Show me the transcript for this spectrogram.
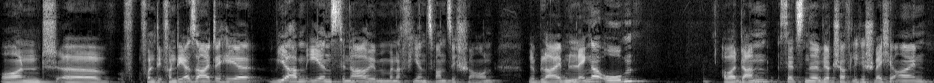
Und äh, von, de von der Seite her, wir haben eher ein Szenario, wenn wir nach 24 schauen, wir bleiben länger oben, aber dann setzt eine wirtschaftliche Schwäche ein,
